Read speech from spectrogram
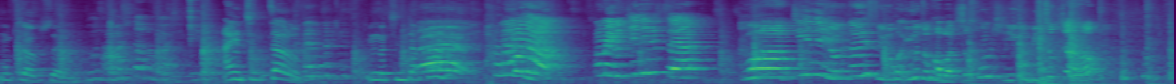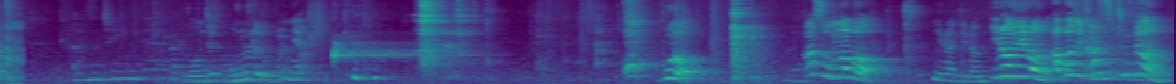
없어요 없어요. 이거 다 맛있다는 거 아시지? 아니 진짜로. 이거 진짜 파, 파는 어머 이거 찐이 있어요. 와 찐이 있어. 이거 이거 좀 봐봐. 진짜 솜씨 이거 미쳤지 않아? 이거 언제 오늘내도 끓냐? 어 뭐야? 가스 없나 봐. 이런 이런. 이런 이런 아버지 가스 충전.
